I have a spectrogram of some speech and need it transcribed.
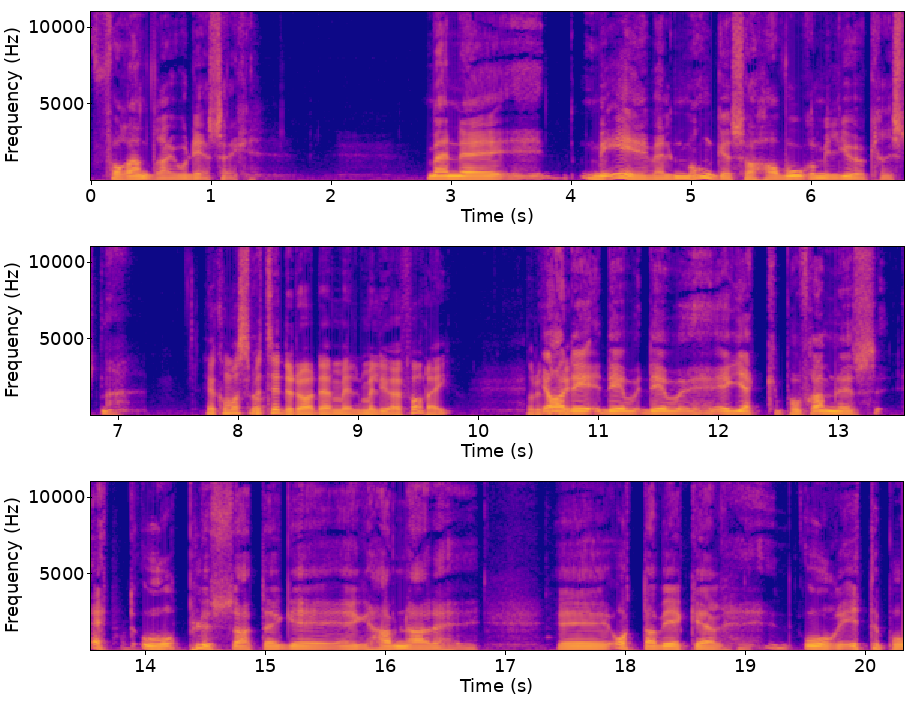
forandra jo det seg. Men eh, vi er vel mange som har vært miljøkristne. Ja, Hvor mye betydde da det miljøet for deg? Ja, det, det, det, Jeg gikk på Fremnes ett år, pluss at jeg, jeg havna eh, åtte uker året etterpå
